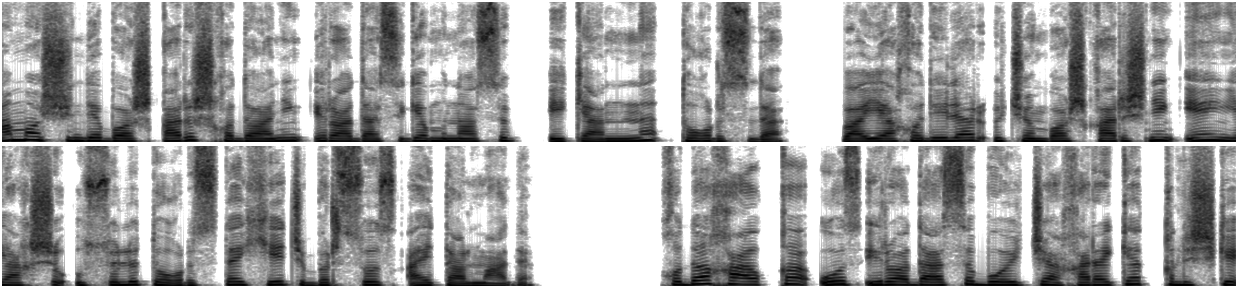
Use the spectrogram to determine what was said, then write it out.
Ammo shunday boshqarish xudoning irodasiga munosib ekanini to'g'risida va yahudiylar uchun boshqarishning eng yaxshi usuli to'g'risida hech bir so'z aytolmadi. Xudo xalqqa o'z irodasi bo'yicha harakat qilishga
